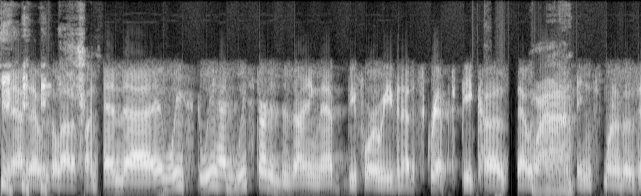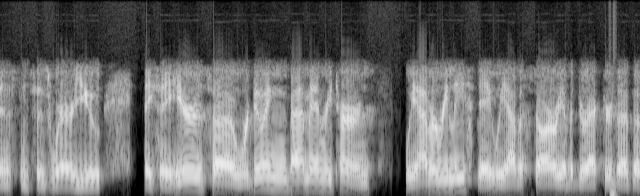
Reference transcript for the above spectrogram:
that, that, was a lot of fun. And uh, we we had we started designing that before we even had a script because that was wow. one, of in, one of those instances where you they say, here's uh, we're doing Batman Returns. We have a release date. We have a star. We have a director. Da, da,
